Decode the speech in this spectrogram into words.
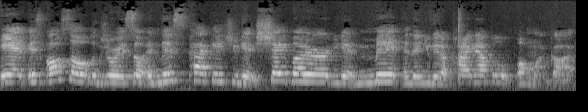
And it's also luxurious. So in this package, you get shea butter, you get mint, and then you get a pineapple. Oh my God.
